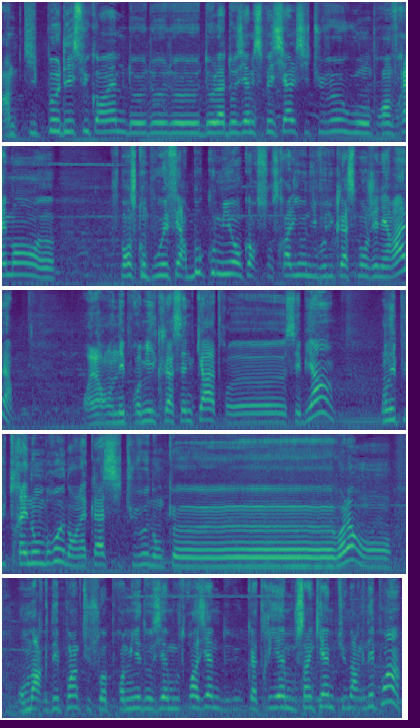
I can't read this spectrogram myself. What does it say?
un petit peu déçu quand même de, la deuxième spéciale, si tu veux, où on prend vraiment. Euh, je pense qu'on pouvait faire beaucoup mieux encore sur ce rallye au niveau du classement général. Alors, on est premier de classe N4, euh, c'est bien. On n'est plus très nombreux dans la classe, si tu veux, donc euh, voilà, on, marque des points, que tu sois premier, deuxième ou troisième, ou quatrième ou cinquième, tu marques des points.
